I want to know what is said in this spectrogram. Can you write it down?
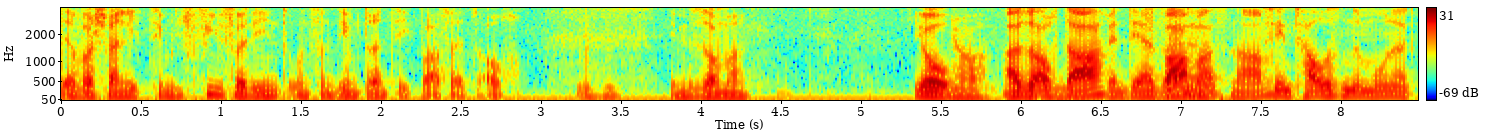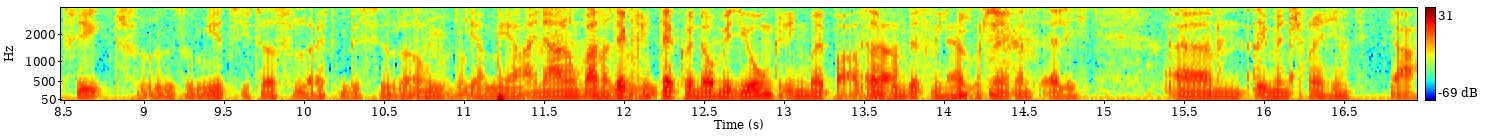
der wahrscheinlich ziemlich viel verdient und von dem trennt sich Barca jetzt auch Mhm. Im Sommer. Jo, Ja. also auch da Wenn der Sparmaßnahmen. Zehntausende im Monat kriegt, summiert sich das vielleicht ein bisschen oder auch eher mehr. Keine Ahnung, was Aber der so- kriegt. Der könnte auch Millionen kriegen bei Barca, Ja, wundert mich ja, nichts gut. mehr, ganz ehrlich. Ähm, dementsprechend, ja,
